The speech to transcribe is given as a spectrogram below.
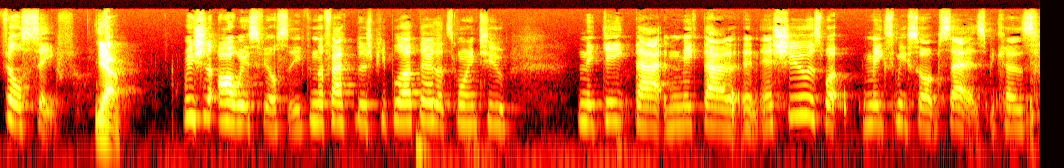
feel safe. Yeah, We should always feel safe. And the fact that there's people out there that's going to negate that and make that an issue is what makes me so upset is because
